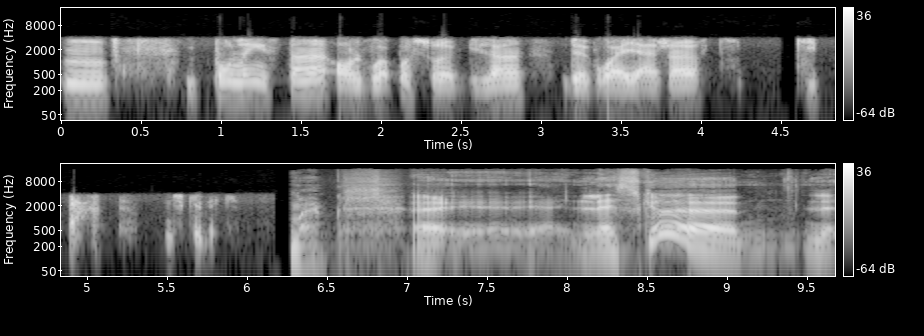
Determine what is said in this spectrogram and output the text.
Hum, Pour l'instant, on ne le voit pas sur le bilan de voyageurs qui partent du Québec. Euh, Est-ce que euh, le-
